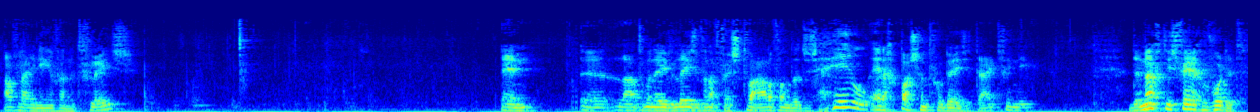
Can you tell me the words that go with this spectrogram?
afleidingen van het vlees. En uh, laten we even lezen vanaf vers 12, want dat is heel erg passend voor deze tijd, vind ik. De nacht is ver gevorderd.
